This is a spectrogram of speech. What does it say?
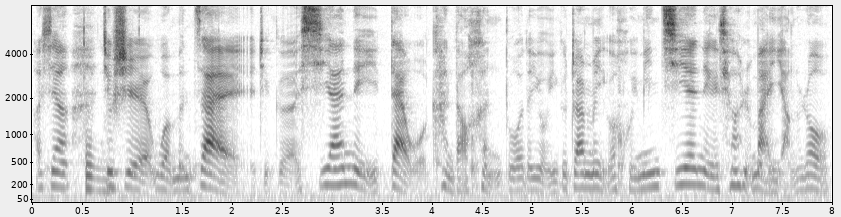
好像就是我们在这个西安那一带，我看到很多的有一个专门有个回民街，那个地方是卖羊肉，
